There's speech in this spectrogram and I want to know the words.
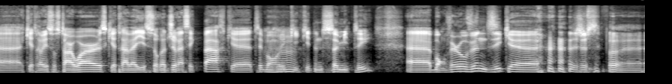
Euh, qui a travaillé sur Star Wars, qui a travaillé sur Jurassic Park, euh, tu sais, bon, Mm-hmm. qui, qui est une sommité. Euh, bon, Verhoeven dit que, je sais pas euh,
